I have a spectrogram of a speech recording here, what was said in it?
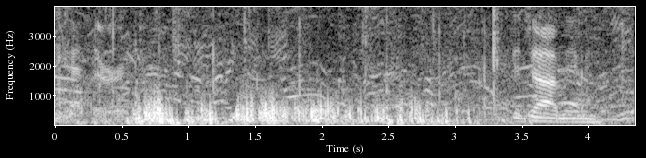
She got third. Good job, Mimi.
